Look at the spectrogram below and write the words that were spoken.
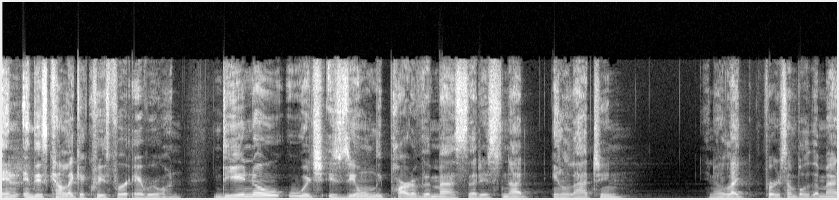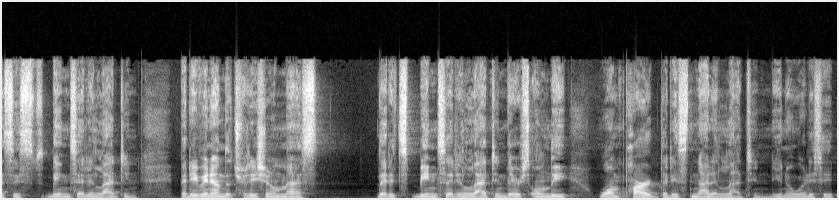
and, and this kind of like a quiz for everyone. Do you know which is the only part of the Mass that is not in Latin? You know, like for example, the Mass is being said in Latin, but even on the traditional Mass that it's being said in Latin, there's only one part that is not in Latin. Do you know what is it?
